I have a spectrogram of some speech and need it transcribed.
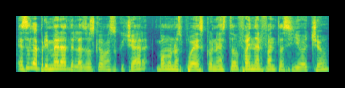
Esta es la primera de las dos que vamos a escuchar. Vámonos pues con esto. Final Fantasy VIII.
